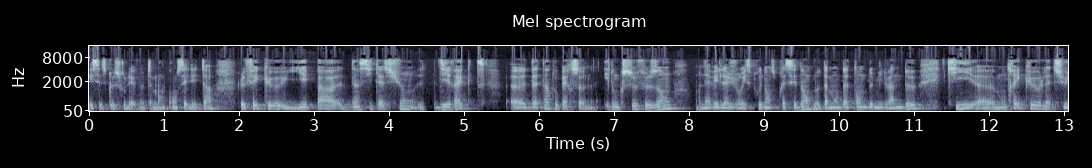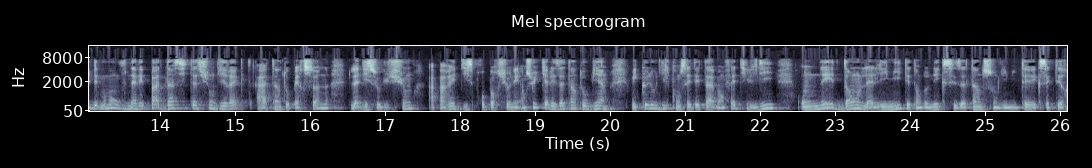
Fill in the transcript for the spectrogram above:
et c'est ce que soulève notamment le Conseil d'État, le fait qu'il n'y ait pas d'incitation directe euh, d'atteinte aux personnes. Et donc, ce faisant, on avait de la jurisprudence précédente, notamment datant de 2022, qui euh, montrait que là-dessus, des moments où vous n'avez pas d'incitation directe à atteinte aux personnes, la dissolution apparaît disproportionnée. Ensuite, il y a les atteintes aux biens. Mais que nous dit le Conseil d'État? Ben, En fait, il dit on est dans la limite, étant donné que ces atteintes sont limitées, etc.,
